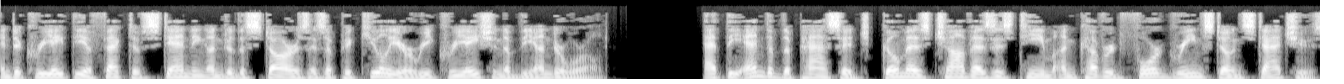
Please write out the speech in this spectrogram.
and to create the effect of standing under the stars as a peculiar recreation of the underworld. At the end of the passage, Gómez Chavez's team uncovered four greenstone statues,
